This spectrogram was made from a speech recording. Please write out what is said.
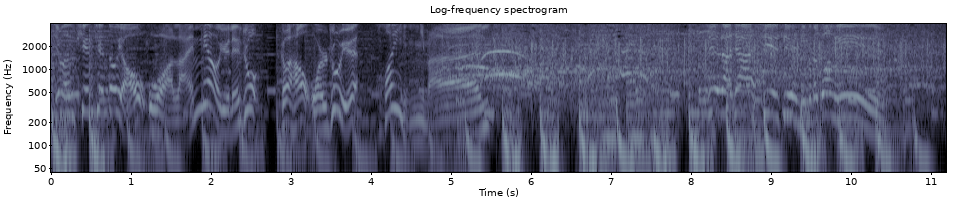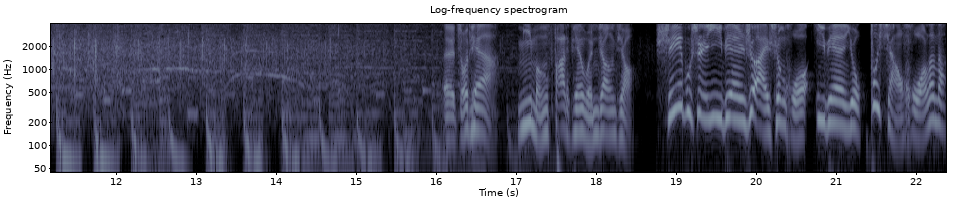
新闻天天都有，我来妙语连珠。各位好，我是朱宇，欢迎你们。谢谢大家，谢谢你们的光临。呃，昨天啊，咪蒙发了篇文章，叫“谁不是一边热爱生活，一边又不想活了呢？”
